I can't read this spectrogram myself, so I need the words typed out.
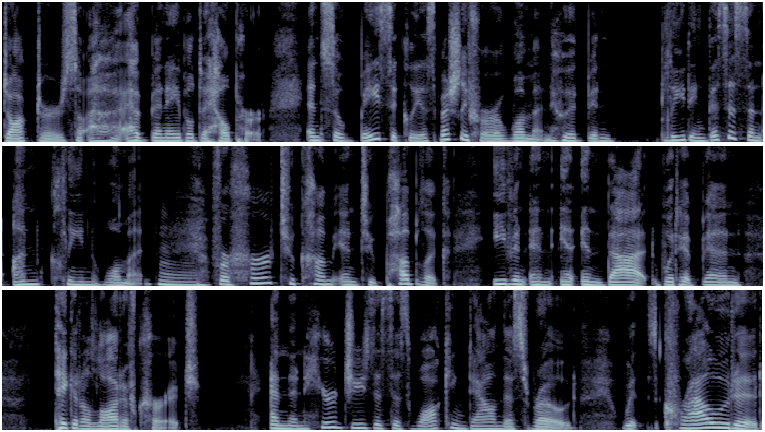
doctors uh, have been able to help her. And so basically, especially for a woman who had been bleeding, this is an unclean woman. Mm. For her to come into public, even in, in, in that, would have been taken a lot of courage. And then here Jesus is walking down this road with crowded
